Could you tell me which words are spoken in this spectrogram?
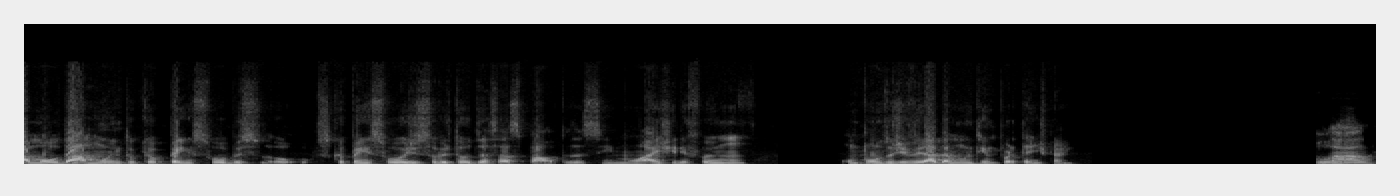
a moldar muito o que eu penso o que eu penso hoje sobre todas essas pautas assim Moonlight ele foi um, um ponto de virada muito importante para mim Uau,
